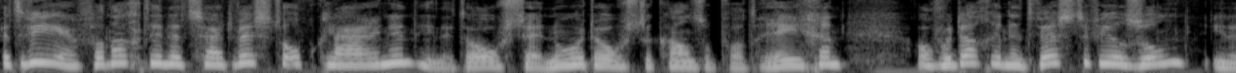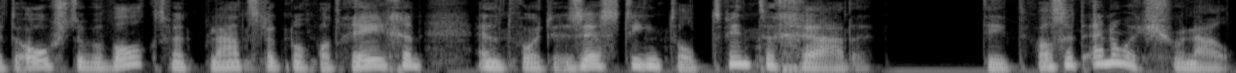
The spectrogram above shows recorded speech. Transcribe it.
Het weer. Vannacht in het zuidwesten opklaringen. In het oosten en noordoosten kans op wat regen. Overdag in het westen veel zon. In het oosten bewolkt met plaatselijk nog wat regen. En het wordt 16 tot 20 graden. Dit was het NOS Journaal.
